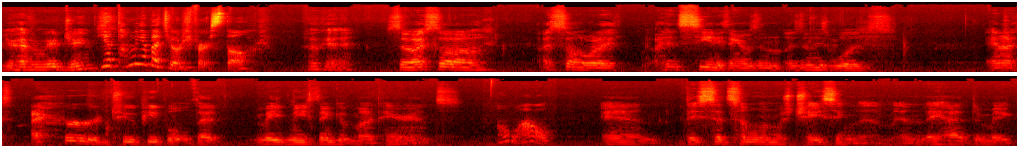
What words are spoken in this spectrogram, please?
You're having weird dreams? Yeah, tell me about yours first though. Okay. So I saw, I saw what I, I didn't see anything. I was in, I was in these woods, and I, I heard two people that made me think of my parents, Oh wow. and they said someone was chasing them, and they had to make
